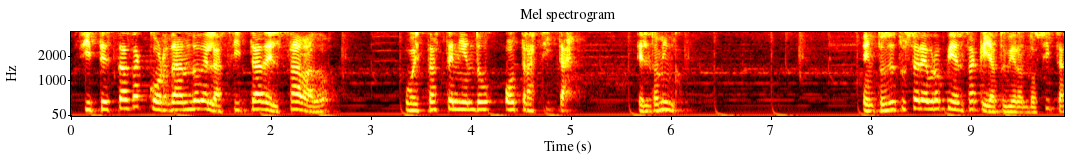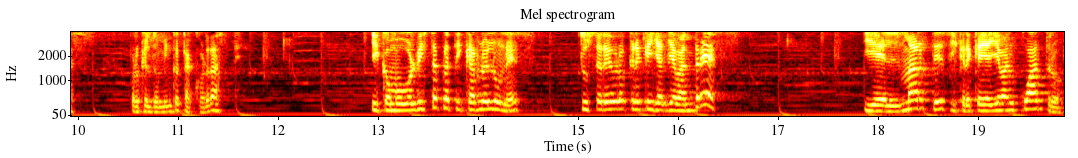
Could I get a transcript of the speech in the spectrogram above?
si te estás acordando de la cita del sábado o estás teniendo otra cita el domingo. Entonces tu cerebro piensa que ya tuvieron dos citas, porque el domingo te acordaste. Y como volviste a platicarlo el lunes, tu cerebro cree que ya llevan tres. Y el martes y cree que ya llevan cuatro.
